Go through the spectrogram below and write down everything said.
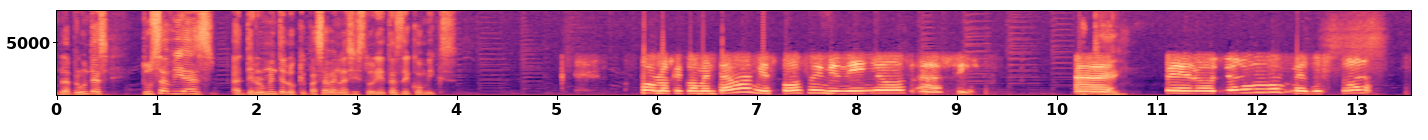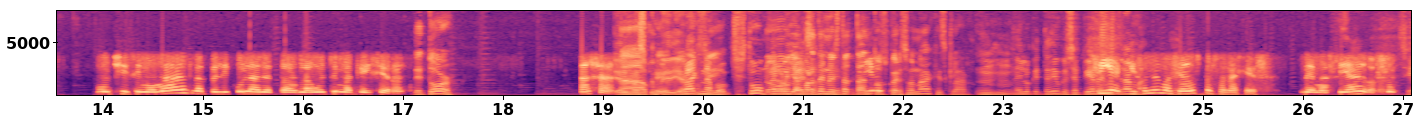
la pregunta es, ¿tú sabías anteriormente lo que pasaba en las historietas de cómics? Por lo que comentaban mi esposo y mis niños, así. Pero yo me gustó muchísimo más la película de Thor, la última que hicieron. De Thor. Ajá. Ah, ok. Ragnarok, Sí. estuvo No, perrona y aparte esa, no sí. está tantos personajes, claro. Es lo que te digo, que se pierde Sí, la aquí trama. son demasiados personajes. Demasiados. Sí,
